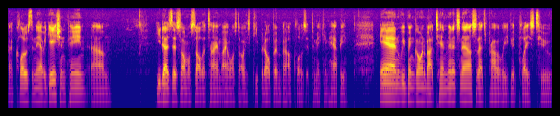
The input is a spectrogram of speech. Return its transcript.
uh, close the navigation pane. Um, he does this almost all the time. I almost always keep it open, but I'll close it to make him happy. And we've been going about 10 minutes now, so that's probably a good place to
